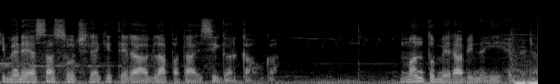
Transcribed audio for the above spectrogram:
कि मैंने ऐसा सोच लिया कि तेरा अगला पता इसी घर का होगा। मन तो मेरा भी नहीं है बेटा।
